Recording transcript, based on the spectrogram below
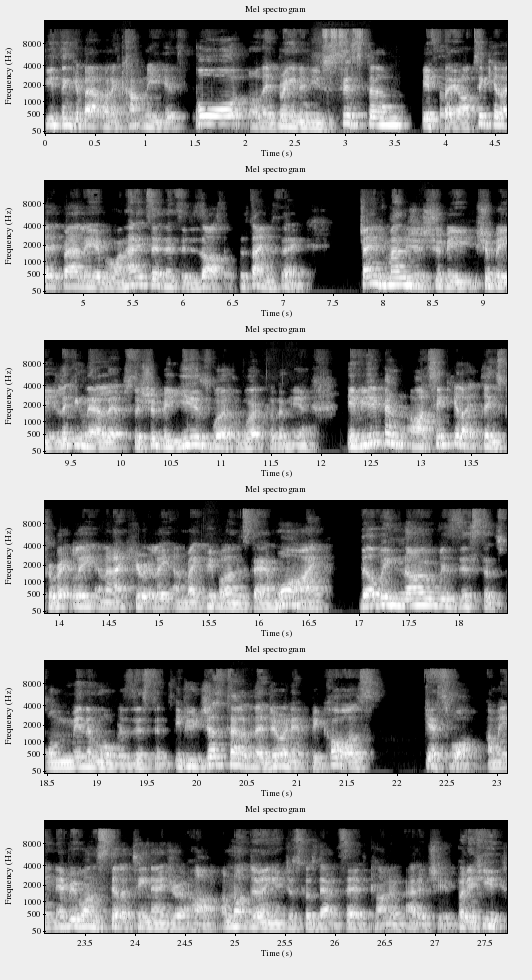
If you think about when a company gets bought or they bring in a new system, if they articulate it badly, everyone hates it, and it's a disaster. It's the same thing change managers should be should be licking their lips. There should be years worth of work for them here. If you can articulate things correctly and accurately and make people understand why, there'll be no resistance or minimal resistance. If you just tell them they're doing it because guess what? I mean, everyone's still a teenager at heart. I'm not doing it just because dad said kind of attitude. But if you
